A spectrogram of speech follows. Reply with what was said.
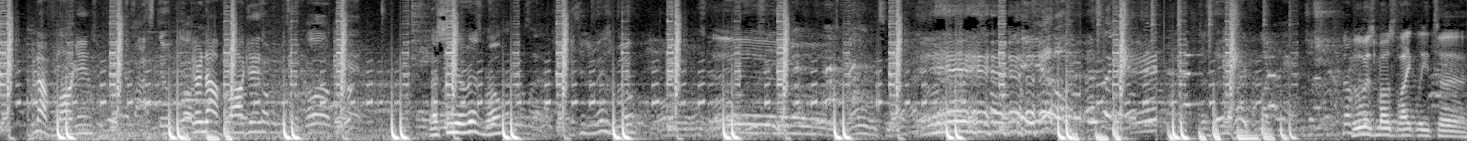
You're not vlogging. Vlog. You're not vlogging. Call me Mr. Vlog. Let's see your wrist, bro. Let's see the wrist, bro. Who is most likely to?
